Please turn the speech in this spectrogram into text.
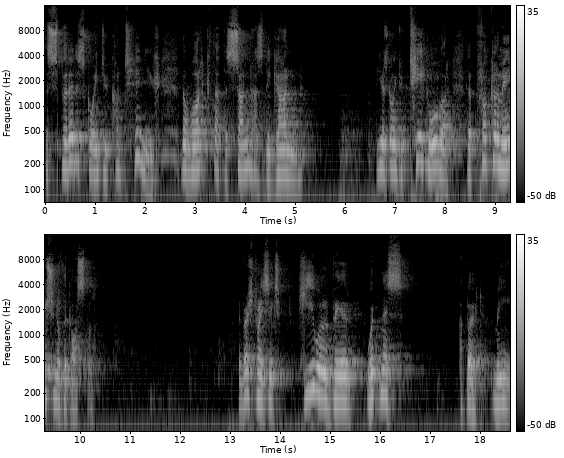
the Spirit is going to continue the work that the Son has begun. He is going to take over the proclamation of the gospel. In verse 26, He will bear witness about me.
